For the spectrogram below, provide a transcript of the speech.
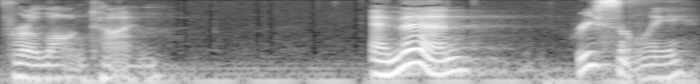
for a long time. And then, recently,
